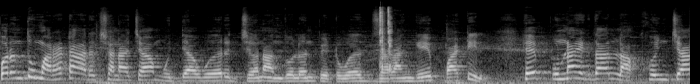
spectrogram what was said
परंतु मराठा आरक्षणाच्या मुद्द्यावर जन आंदोलन पेटवत जरांगे पाटील हे पुन्हा एकदा लाखोंच्या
